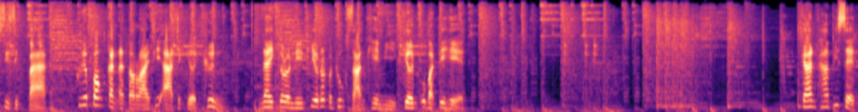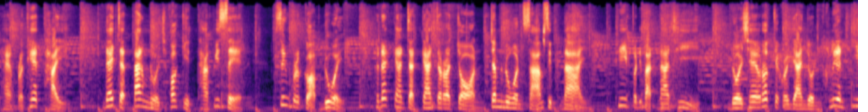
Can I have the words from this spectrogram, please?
2548 เพื่อป้องกันอันตรายที่อาจจะเกิดขึ้น ในกรณีที่รถบรรทุกสารเคมีเกิดอุบัติเหตุ การทางพิเศษแห่งประเทศไทย ได้จัดตั้งหน่วยเฉพาะกิจทางพิเศษ ซึ่งประกอบด้วยพนักงานจัดการจราจรจำนวน 30 นาย ที่ปฏิบัติหน้าที่ โดยใช้รถจักรยานยนต์เคลื่อนที่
